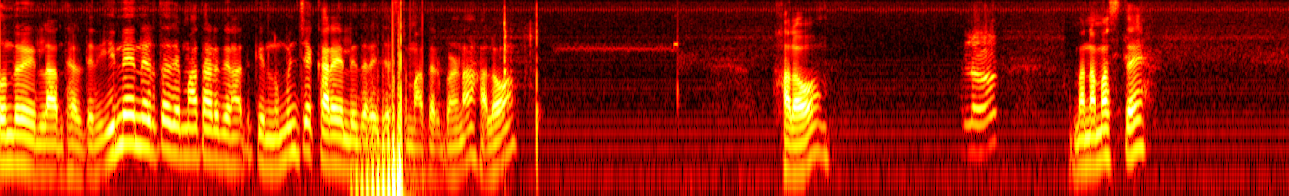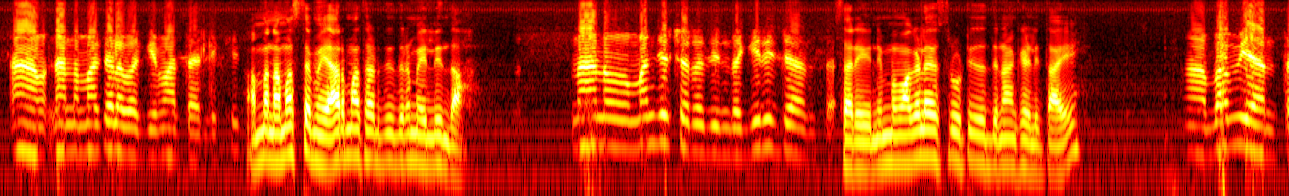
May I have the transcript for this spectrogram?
ತೊಂದರೆ ಇಲ್ಲ ಅಂತ ಹೇಳ್ತೀನಿ. ಇನ್ನೇನಿರ್ತದೆ ಮಾತಾಡಿದ್ದೀನಿ, ಅದಕ್ಕೆ ಇನ್ನು ಮುಂಚೆ ಕರೆಯಲ್ಲಿದ್ದಾರೆ ಜಸ್ಟ್ ಮಾತಾಡಬೇಡ ಹಲೋ ಹಲೋ? ಹಲೋ? ಅಮ್ಮ ನಮಸ್ತೆ. ಹಾಂ ನನ್ನ ಮಗಳ ಬಗ್ಗೆ ಮಾತಾಡ್ಲಿಕ್ಕೆ. ಅಮ್ಮ ನಮಸ್ತೆ ಅಮ್ಮ ಯಾರು ಮಾತಾಡ್ತಿದ್ರಮ್ಮ ಇಲ್ಲಿಂದ? ನಾನು ಮಂಜೇಶ್ವರದಿಂದ ಗಿರಿಜಾ ಅಂತ. ಸರಿ ನಿಮ್ಮ ಮಗಳ ಹೆಸರು ಹುಟ್ಟಿದ ದಿನಾಂಕ ಹೇಳಿ ತಾಯಿ. ಹಾಂ ಭವ್ಯ ಅಂತ.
